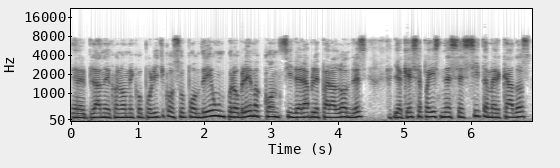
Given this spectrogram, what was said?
en el plano económico-político supondría un problema considerable para Londres, ya que ese país necesita mercados,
